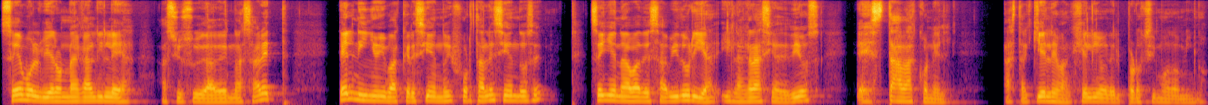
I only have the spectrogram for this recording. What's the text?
se volvieron a Galilea, a su ciudad de Nazaret. El niño iba creciendo y fortaleciéndose, se llenaba de sabiduría y la gracia de Dios estaba con él. Hasta aquí el Evangelio del próximo domingo.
